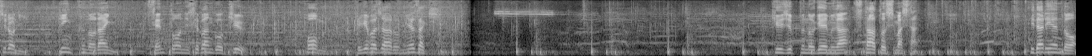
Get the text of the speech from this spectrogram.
後ろにピンクのライン先頭に背番号9ホームテゲバジャーロ宮崎。90分のゲームがスタートしました。左エンド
